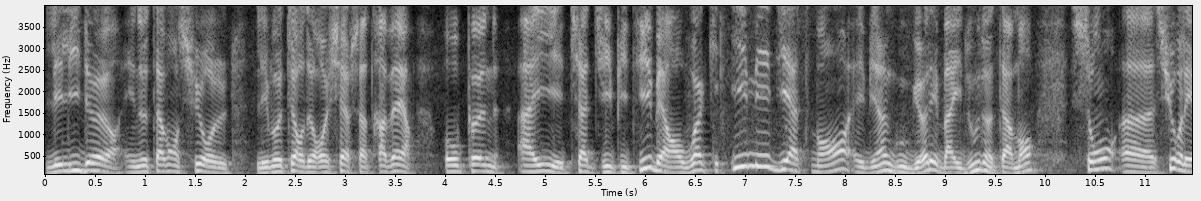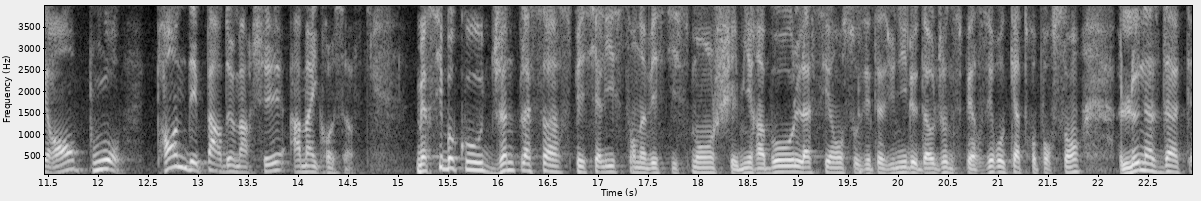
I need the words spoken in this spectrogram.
les leaders, et notamment sur les moteurs de recherche à travers OpenAI et ChatGPT, ben on voit qu'immédiatement, eh Google et Baidu notamment sont euh, sur les rangs pour prendre des parts de marché à Microsoft. Merci beaucoup, John Plassard, spécialiste en investissement chez Mirabeau. La séance aux États-Unis, le Dow Jones perd 0,4%, le Nasdaq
